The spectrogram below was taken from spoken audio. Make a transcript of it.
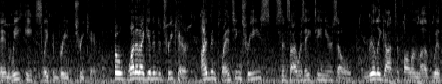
and we eat, sleep, and breathe tree care. So, why did I get into tree care? I've been planting trees since I was 18 years old. Really got to fall in love with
